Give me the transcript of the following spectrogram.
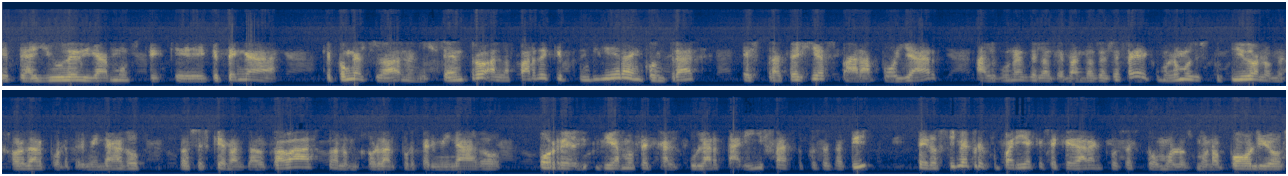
que te ayude, digamos, que, que, tenga, que ponga al ciudadano en el centro, a la par de que pudiera encontrar estrategias para apoyar algunas de las demandas del CFE, como lo hemos discutido, a lo mejor dar por terminado los esquemas de autoabasto, a lo mejor dar por terminado o, digamos, recalcular tarifas o cosas así, pero sí me preocuparía que se quedaran cosas como los monopolios,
